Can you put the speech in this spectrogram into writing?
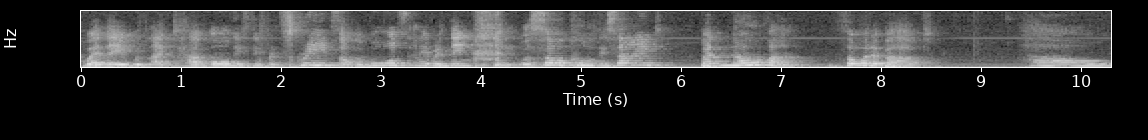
where they would like to have all these different screens on the walls and everything, and it was so cool designed, but no one thought about how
